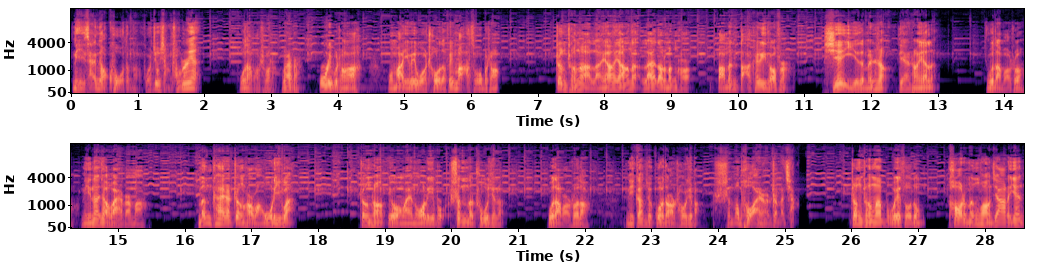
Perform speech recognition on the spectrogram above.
你才尿裤子呢，我就想抽根烟。”吴大宝说了：“外边屋里不成啊，我妈以为我抽的，非骂死我不成。”郑成啊，懒洋洋的来到了门口。把门打开了一条缝，斜倚在门上点上烟了。吴大宝说：“你那叫外边吗？”门开着，正好往屋里灌。郑成又往外挪了一步，身子出去了。吴大宝说道：“你干脆过道抽去吧，什么破玩意儿这么呛？”郑成呢不为所动，靠着门框夹着烟，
